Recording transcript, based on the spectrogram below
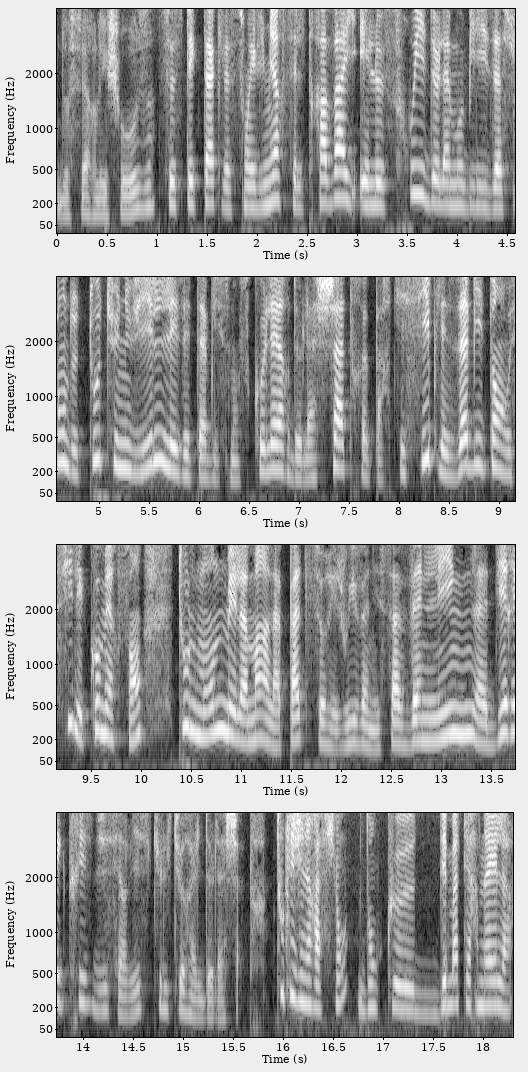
de faire les choses. Ce spectacle Son et Lumière, c'est le travail et le fruit de la mobilisation de toute une ville. Les établissements scolaires de la Châtre participent, les habitants aussi, les commerçants. Tout le monde met la main à la pâte, se réjouit Vanessa Venling, la directrice du service culturel de la Châtre. Toutes les générations donc euh, des maternelles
